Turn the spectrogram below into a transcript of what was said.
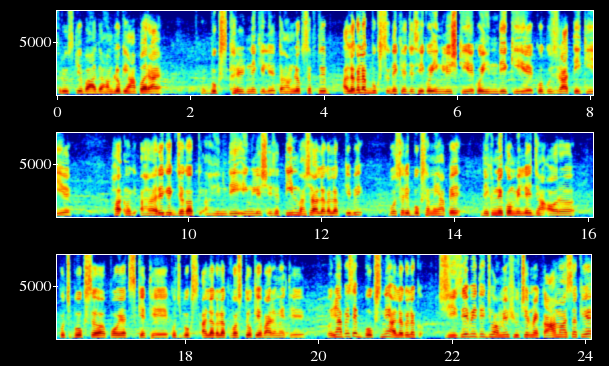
फिर उसके बाद हम लोग यहाँ पर आए बुक्स खरीदने के लिए तो हम लोग सबसे अलग अलग बुक्स देखे जैसे कोई इंग्लिश की है कोई हिंदी की है कोई गुजराती की है हर हर एक एक जगह हिंदी इंग्लिश ऐसे तीन भाषा अलग अलग की भी बहुत सारी बुक्स हमें यहाँ पे देखने को मिले जहाँ और कुछ बुक्स पोएट्स के थे कुछ बुक्स अलग अलग वस्तुओं के बारे में थे और यहाँ पे से बुक्स ने अलग अलग चीज़ें भी थी जो हमें फ्यूचर में काम आ सके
